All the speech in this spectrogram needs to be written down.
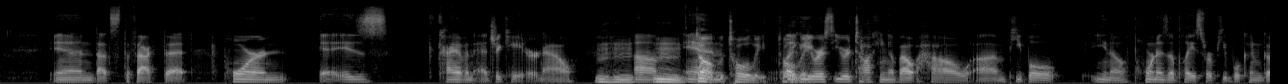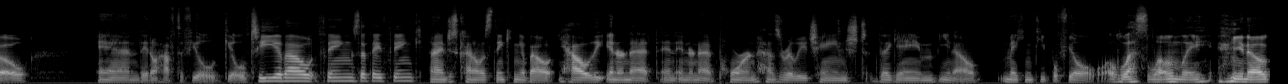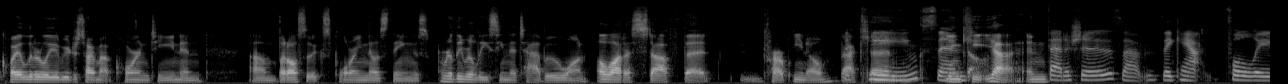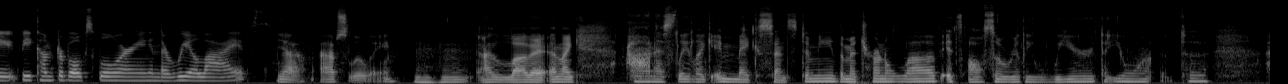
And that's the fact that porn is kind of an educator now. Mm-hmm. Um, Mm, and totally, totally. like you were you were talking about how um, people, you know, porn is a place where people can go and they don't have to feel guilty about things that they think. And I just kind of was thinking about how the internet and internet porn has really changed the game, you know, making people feel less lonely, you know, quite literally we were just talking about quarantine and um, but also exploring those things, really releasing the taboo on a lot of stuff that probably, you know, back kinks then. and- ki- yeah, and Fetishes that they can't fully be comfortable exploring in their real lives. yeah, absolutely. hmm I love it. And like honestly, like it makes sense to me, the maternal love. It's also really weird that you want to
